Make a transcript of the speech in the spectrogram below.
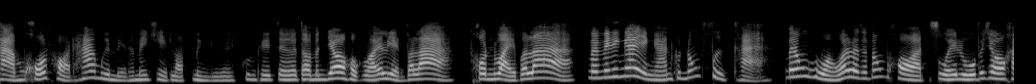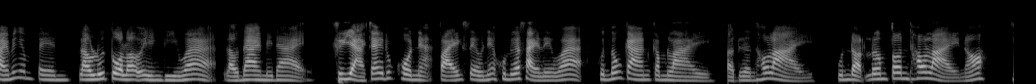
ถามโค้ดพอร์ตห้าหมื่นเหรียญทำไมเขตล็อตหนึ่งอยู่เลย คุณเคยเจอตอนมันย่อหกร้อยเหรียญปะล่าทนไหวปะล่ามันไม่ได้ง่ายอย่างนั้น คุณต้องฝึกค่ะ ไม่ต้องห่วงว่าเราจะต้องพอร์ตสวยหรูไปโชว์ใครไม่จำเป็น เรารู้ตัวเราเองดีว่าเราได้ไม่ได้ คืออยากให้ทุกคนเนี่ยไฟล์ Excel เนี่ยคุณก็ใส่เลยว่า คุณต้องการกำไรต่อเดือนเท่าไหร่ คุณดอทเริ่มต้นเท่าไหร่เนาะจ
